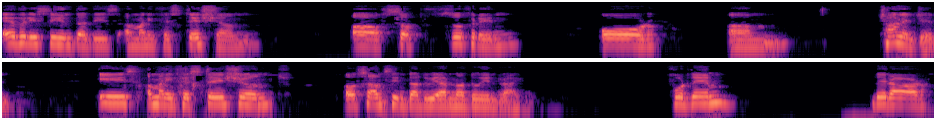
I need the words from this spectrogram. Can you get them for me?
everything that is a manifestation of suffering or um, challenging is a manifestation of something that we are not doing right. For them, they are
